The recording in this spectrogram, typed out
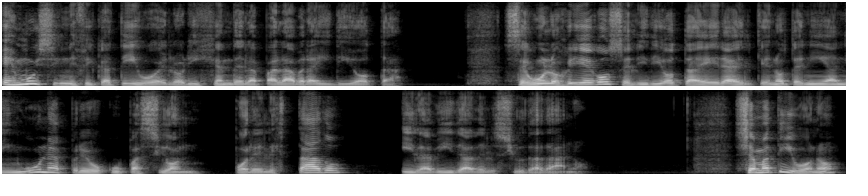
Es muy significativo el origen de la palabra idiota. Según los griegos, el idiota era el que no tenía ninguna preocupación por el Estado y la vida del ciudadano. Llamativo, ¿no?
